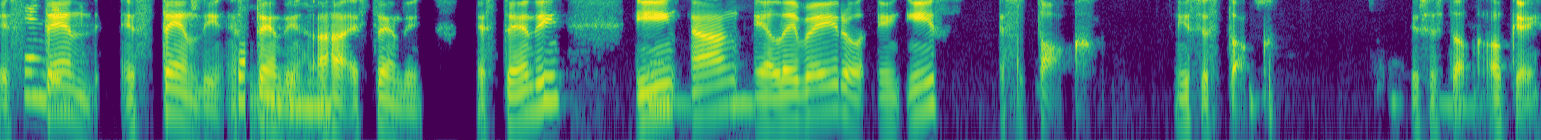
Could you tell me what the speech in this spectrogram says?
Stand, standing, standing, Standing. uh standing, standing in an elevator and is stuck. Is stuck. Is stuck. Okay.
